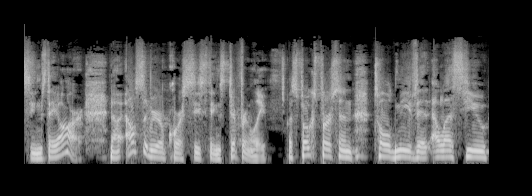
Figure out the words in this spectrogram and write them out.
seems they are. Now, Elsevier, of course, sees things differently. A spokesperson told me that LSU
